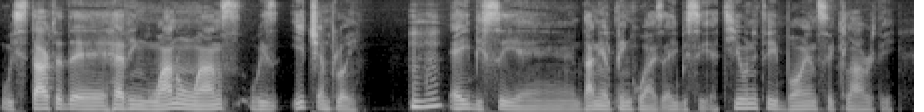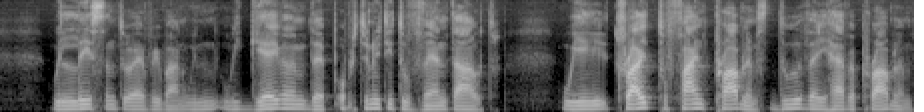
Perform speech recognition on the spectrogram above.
we started uh, having one-on-ones with each employee. ABC, uh, Daniel Pinkwise, ABC, Attunement, Buoyancy, Clarity. We listened to everyone. We, we gave them the opportunity to vent out. We tried to find problems. Do they have a problem?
